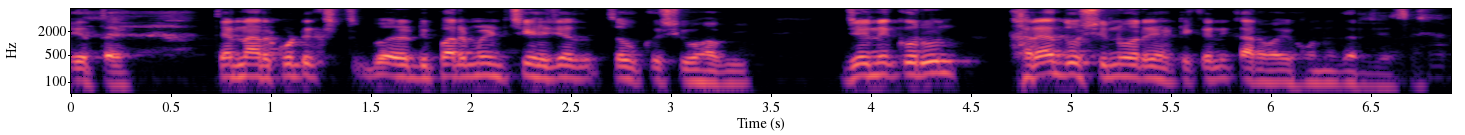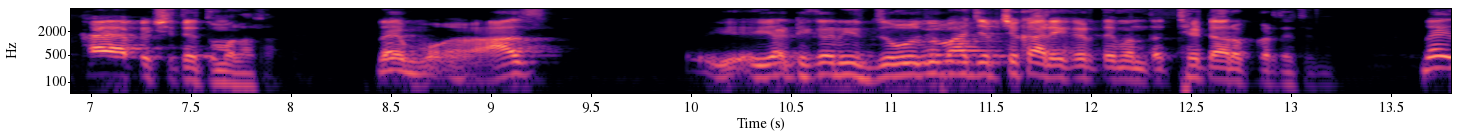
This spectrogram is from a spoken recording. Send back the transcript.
येत आहे त्या नार्कोटिक्स डिपार्टमेंटची ह्याच्यात चौकशी व्हावी जेणेकरून खऱ्या दोषींवर या ठिकाणी कारवाई होणं गरजेचं आहे. काय अपेक्षित आहे तुम्हाला आता? नाही आज य- ठिकाणी जवळजवळ भाजपचे कार्यकर्ते म्हणतात थेट आरोप करताय तुम्ही. नाही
